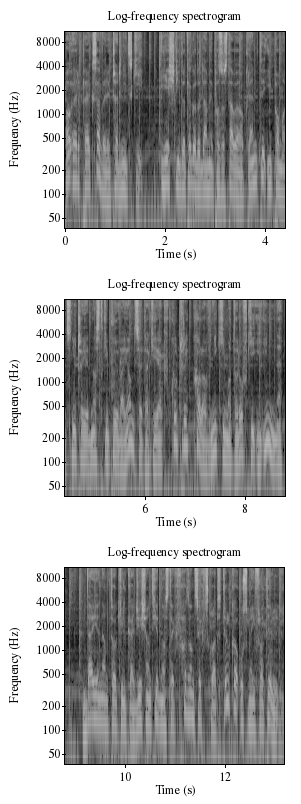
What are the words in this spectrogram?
ORP Ksawery Czernicki. Jeśli do tego dodamy pozostałe okręty i pomocnicze jednostki pływające, takie jak kutry, holowniki, motorówki i inne, daje nam to kilkadziesiąt jednostek wchodzących w skład tylko ósmej flotyli.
